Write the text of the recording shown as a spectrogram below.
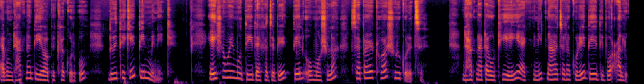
এবং ঢাকনা দিয়ে অপেক্ষা করব দুই থেকে তিন মিনিট। এই সময়ের মধ্যেই দেখা যাবে তেল ও মশলা সেপারেট হওয়া শুরু করেছে। ঢাকনাটা উঠিয়েই এক মিনিট নাড়াচাড়া করে দিয়ে দিব আলু।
